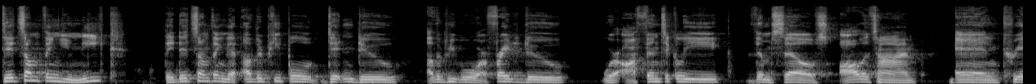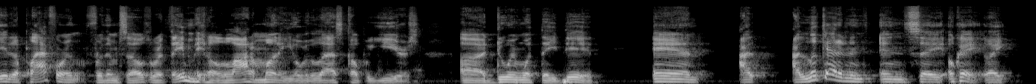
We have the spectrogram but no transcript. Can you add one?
did something unique. They did something that other people didn't do, other people were afraid to do, were authentically themselves all the time and created a platform for themselves where they made a lot of money over the last couple years uh, doing what they did. And I I look at it and, and say, okay, like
